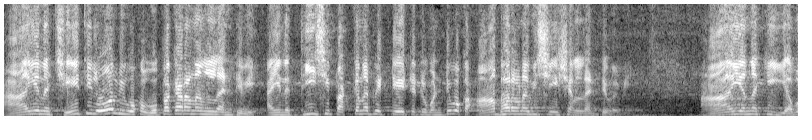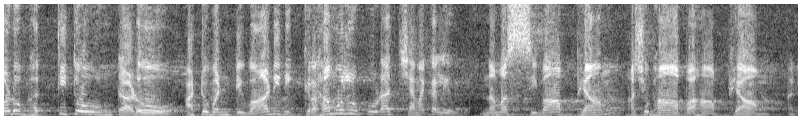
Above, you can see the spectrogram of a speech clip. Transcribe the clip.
ఆయన చేతిలో అవి ఒక ఉపకరణం లాంటివి. ఆయన తీసి పక్కన పెట్టేటటువంటి ఒక ఆభరణ విశేషం లాంటివి అవి. ఆయనకి ఎవడు భక్తితో ఉంటాడో అటువంటి వాడిని గ్రహములు కూడా చెనకలేవు. నమ శివాభ్యాం అశుభాపహాభ్యాం అని.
